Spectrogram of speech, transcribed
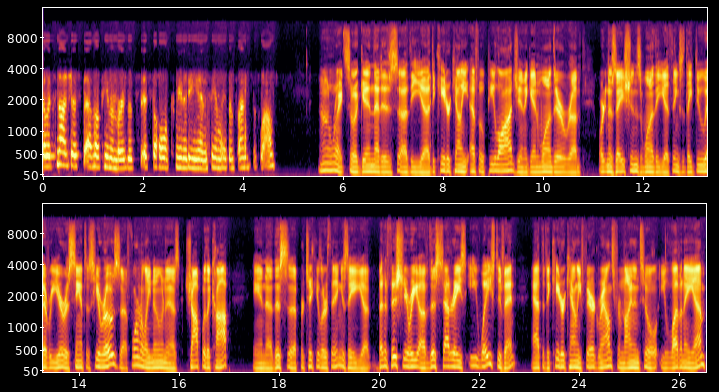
So it's not just the FOP members; it's it's the whole community and families and friends as well. All right. So again, that is uh, the uh, Decatur County FOP Lodge, and again, one of their uh, organizations. One of the uh, things that they do every year is Santa's Heroes, uh, formerly known as Shop with a Cop. And uh, this particular thing is a beneficiary of this Saturday's e waste event at the Decatur County Fairgrounds from 9 until 11 a.m.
